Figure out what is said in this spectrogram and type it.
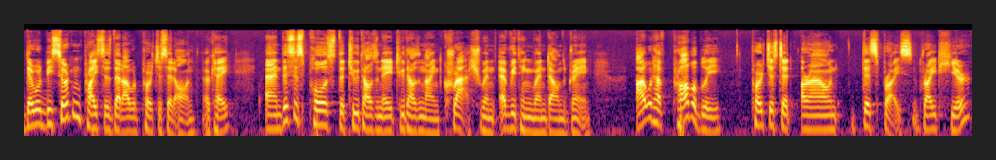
there would be certain prices that I would purchase it on, okay? And this is post the 2008 2009 crash when everything went down the drain. I would have probably purchased it around this price right here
